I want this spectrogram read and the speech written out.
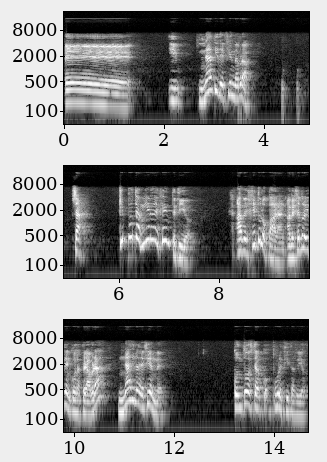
Eh, y nadie defiende a Bra. O sea, ¿qué puta mierda de gente, tío? A Vegeto lo paran, a Vegeto le dicen cosas, pero a Bra nadie la defiende. Con todo este... Pobrecita, tío.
